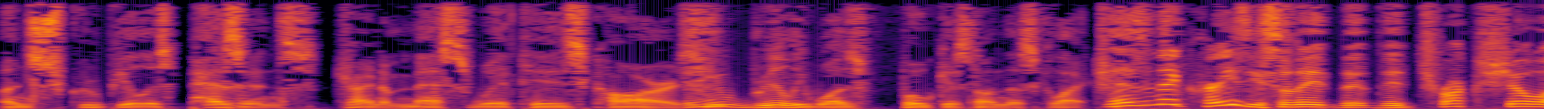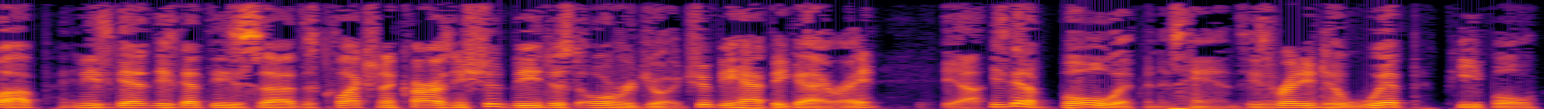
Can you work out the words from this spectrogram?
unscrupulous peasants trying to mess with his cars. He really was focused on this collection. Isn't that crazy? So they, the the trucks show up and he's got he's got these uh, this collection of cars and he should be just overjoyed. Should be happy guy, right? Yeah. He's got a bullwhip in his hands. He's ready to whip people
